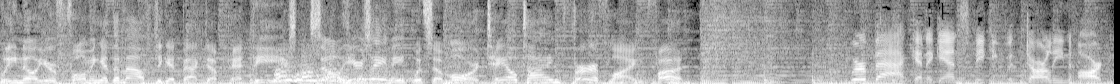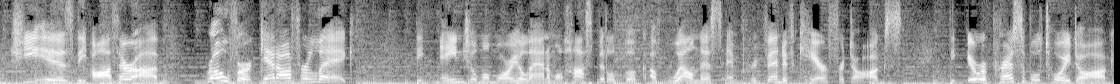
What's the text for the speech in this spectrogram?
We know you're foaming at the mouth to get back to pet peeves, so here's Amy with some more tail tying, fur flying fun. We're back, and again speaking with Darlene Arden. She is the author of Rover, Get Off Her Leg, the Angel Memorial Animal Hospital book of wellness and preventive care for dogs, the Irrepressible Toy Dog,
